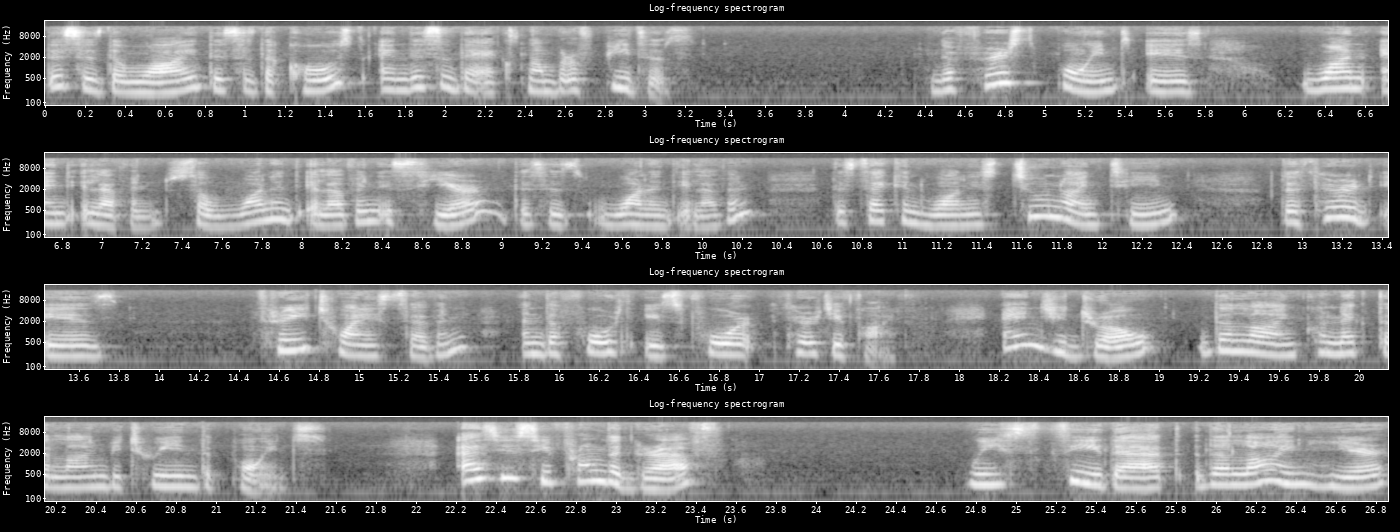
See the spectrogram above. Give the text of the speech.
this is the y this is the cost and this is the x number of pizzas. The first point is 1 and 11 so 1 and 11 is here. This is 1 and 11 the second one is 219 the third is 327 and the fourth is 435 and you draw the line connect the line between the points. As you see from the graph we see that the line here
